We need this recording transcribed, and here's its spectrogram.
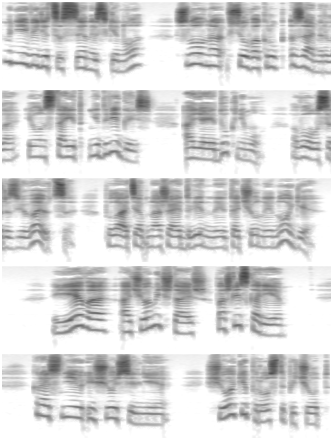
Мне видится сцена из кино, Словно все вокруг замерло, и он стоит, не двигаясь, а я иду к нему. Волосы развиваются, Платье обнажает длинные точеные ноги. «Ева, о чем мечтаешь? Пошли скорее». Краснею еще сильнее. Щеки просто печет.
